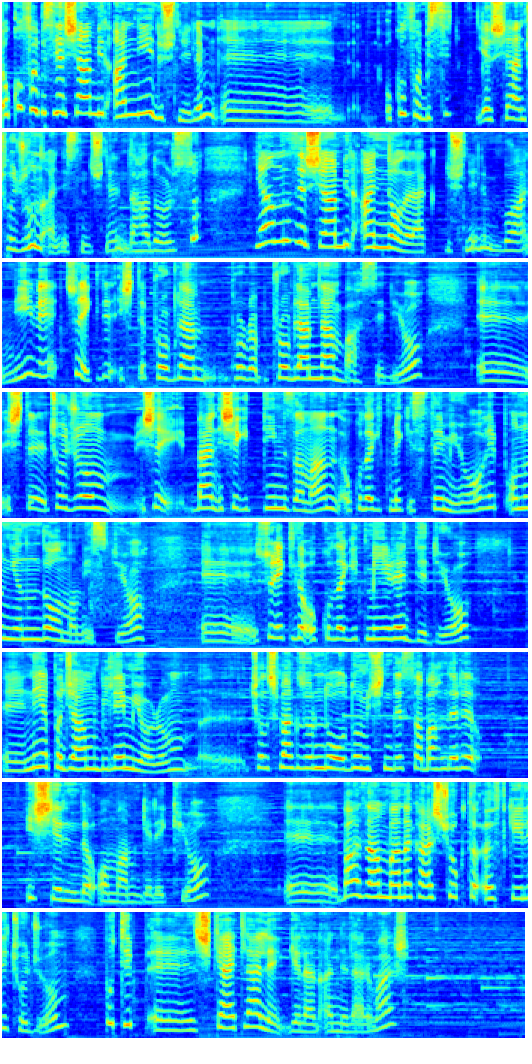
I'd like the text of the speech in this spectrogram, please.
okul fobisi yaşayan bir anneyi düşünelim. Ee, okul fobisi yaşayan çocuğun annesini düşünelim daha doğrusu. Yalnız yaşayan bir anne olarak düşünelim bu anneyi ve sürekli işte problem, problem problemden bahsediyor. Ee, işte çocuğum işte ben işe gittiğim zaman okula gitmek istemiyor. Hep onun yanında olmamı istiyor. Ee, sürekli okula gitmeyi reddediyor. Ee, ne yapacağımı bilemiyorum. Ee, çalışmak zorunda olduğum için de sabahları iş yerinde olmam gerekiyor. Ee, bazen bana karşı çok da öfkeli çocuğum. Bu tip e, şikayetlerle gelen anneler var.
